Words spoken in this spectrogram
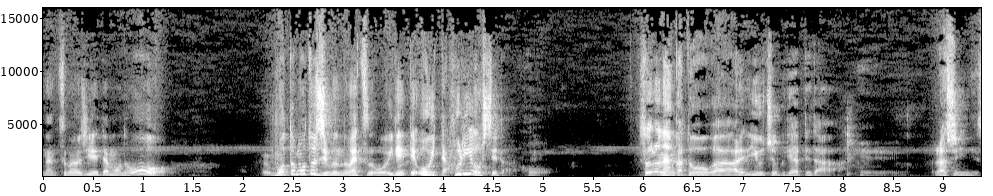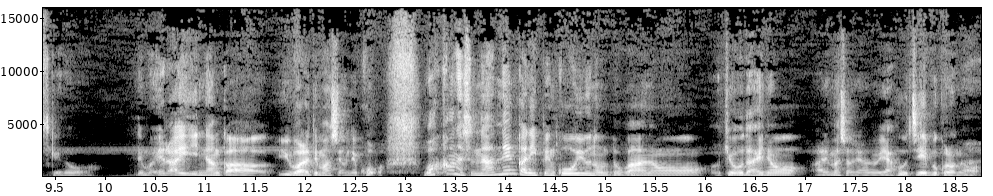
なん爪楊枝入れたものを、もともと自分のやつを入れて置いたふりをしてた。ほそれをなんか動画、あれ YouTube でやってたらしいんですけど、でも偉いなんか言われてましたよね。こわかんないです何年かに一遍こういうのとか、あの、兄弟の、ありましたよね、あの、ヤフー知恵袋ーの、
